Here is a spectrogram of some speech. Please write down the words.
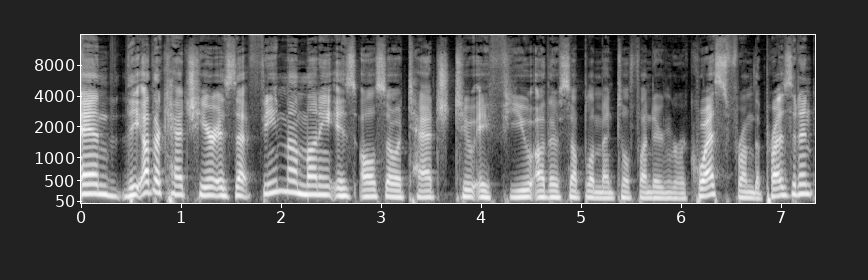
And the other catch here is that FEMA money is also attached to a few other supplemental funding requests from the president,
